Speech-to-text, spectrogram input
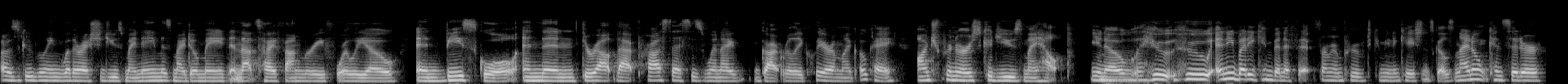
I was googling whether I should use my name as my domain and that's how I found Marie Forleo and B School. And then throughout that process is when I got really clear. I'm like, okay, entrepreneurs could use my help you know mm-hmm. who who anybody can benefit from improved communication skills. And i don't consider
